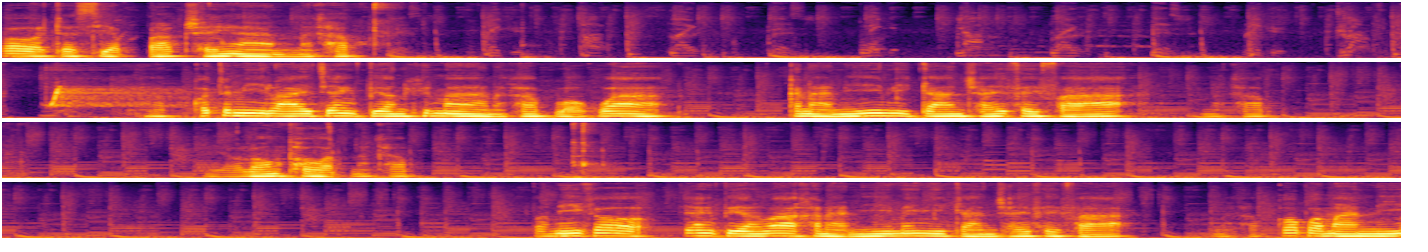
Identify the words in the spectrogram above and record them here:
ก็จะเสียบปลั๊กใช้งานนะครับครับก็จะมีลายแจ้งเตือนขึ้นมานะครับ บอกว่าขณะนี้มีการใช้ไฟฟ้านะครับ เดี๋ยวลองถอดนะครับ ตอนนี้ก็แจ้งเตือนว่าขณะนี้ไม่มีการใช้ไฟฟ้านะครับ ก็ประมาณนี้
